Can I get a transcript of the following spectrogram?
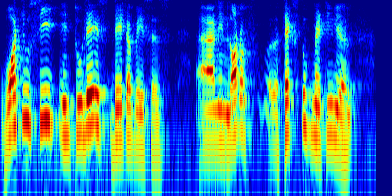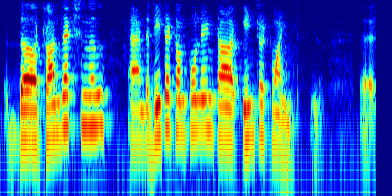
What you see in today's databases and in lot of uh, textbook material, the transactional and the data component are intertwined. You, know,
